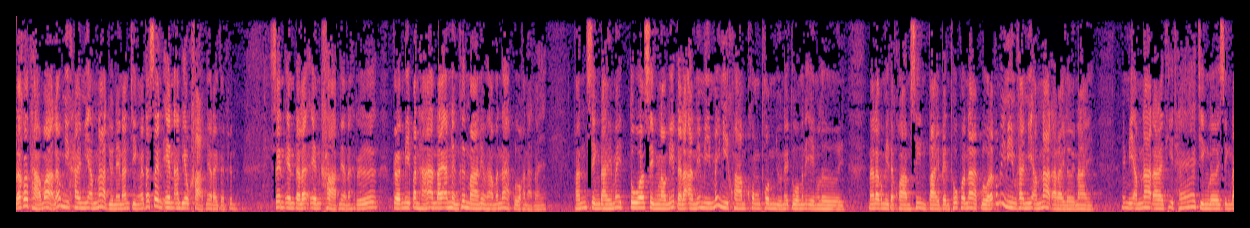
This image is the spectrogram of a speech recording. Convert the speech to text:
แล้วก็ถามว่าแล้วมีใครมีอำนาจอยู่ในนั้นจริงไหมถ้าเส้นเอ็นอันเดียวขาดเนี่ยอะไรเกิดขึ้น เส้นเอ็นแต่ละเอ็นขาดเนี่ยนะหรือเกิดมีปัญหาอันใดอันหนึ่งขึ้นมาเนี่ยถามมันน่ากลัวขนาดไหนพันสิ่งใดไม่ตัวสิ่งเหล่านี้ แต่ละอันนี้มีไม่มีความคงทนอยู่ในตัวมันเองเลยนั่นเราก็มีแต่ความสิ้นไปเป็นทุกข์เพราะน่ากลัว แล้วก็ไม่มีใครมีอำนาจอะไรเลยใน ไม่มีอำนาจอะไรที่แท้จริงเลย สิ่งใด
